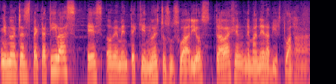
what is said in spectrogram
nuestras expectativas es obviamente que nuestros usuarios trabajen de manera virtual. Ah.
